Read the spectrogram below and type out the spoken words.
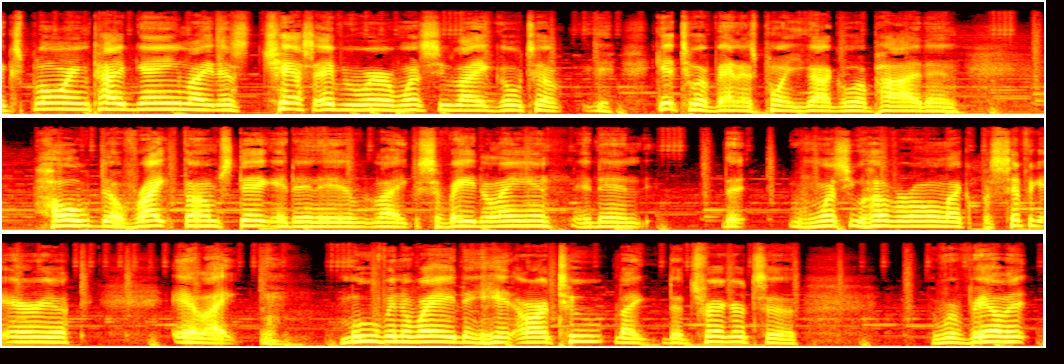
exploring type game. Like there's chests everywhere. Once you like go to a, get to a vantage point, you gotta go up high and hold the right thumbstick, and then it like survey the land, and then the once you hover on like a Pacific area, and like moving away, then you hit R2, like the trigger to reveal it.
